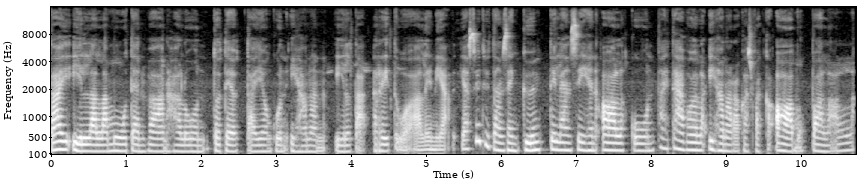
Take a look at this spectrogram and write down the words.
tai illalla muuten vaan haluan toteuttaa jonkun ihanan iltarituaalin ja, ja sytytän sen kynttilän siihen alkuun. Tai tämä voi olla ihana rakas vaikka aamupalalla.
